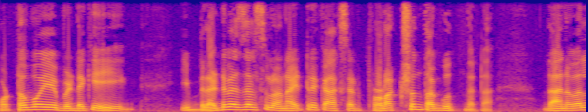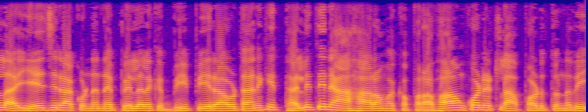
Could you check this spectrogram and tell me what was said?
పుట్టబోయే బిడ్డకి ఈ బ్లడ్ వెజల్స్లో నైట్రిక్ ఆక్సైడ్ ప్రొడక్షన్ తగ్గుతుందట. దానివల్ల ఏజ్ రాకుండానే పిల్లలకి బీపీ రావడానికి తల్లి తినే ఆహారం యొక్క ప్రభావం కూడా ఇట్లా పడుతున్నది.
